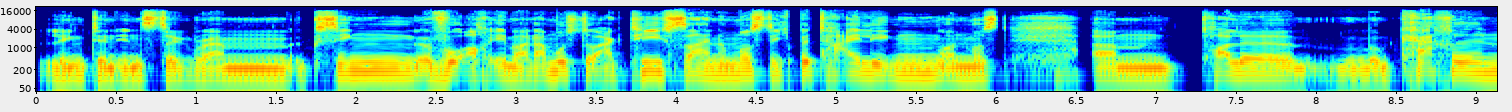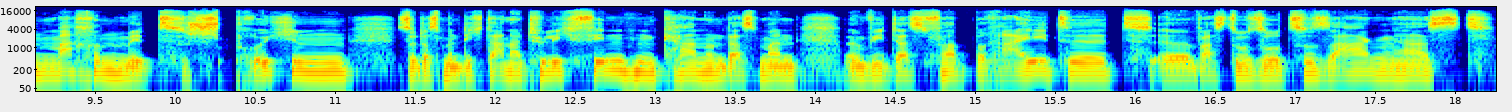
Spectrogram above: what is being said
LinkedIn, Instagram, Xing, wo auch immer. Da musst du aktiv sein und musst dich beteiligen und musst ähm, tolle Kacheln machen mit Sprüchen, sodass man dich da natürlich finden kann und dass man irgendwie das verbreitet, äh, was du so zu sagen hast.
